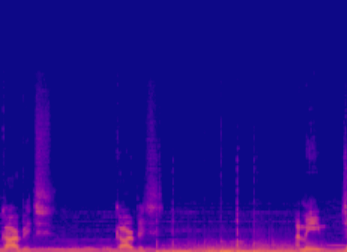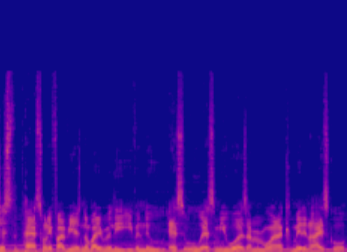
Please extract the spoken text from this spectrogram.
Garbage. Garbage. I mean, just the past 25 years, nobody really even knew who SMU was. I remember when I committed in high school,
